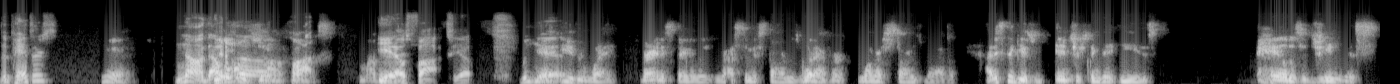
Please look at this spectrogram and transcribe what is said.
The Panthers? Yeah. No, that No, was, that was uh, John Fox. My Yeah, that was Fox. Yep. But yeah, Yeah. either way, Brandon Staley, resting his starters, whatever, one of his starters, whatever. I just think it's interesting that he is hailed as a genius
